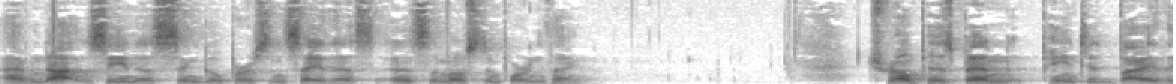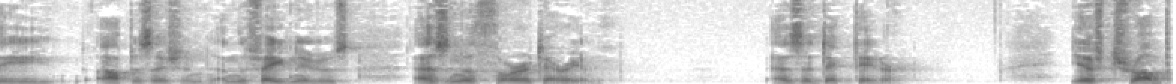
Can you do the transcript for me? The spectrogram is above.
I have not seen a single person say this, and it's the most important thing. Trump has been painted by the opposition and the fake news as an authoritarian, as a dictator. If Trump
